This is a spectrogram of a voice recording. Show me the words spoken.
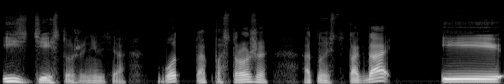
и здесь тоже нельзя. Вот так построже относится. Тогда и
